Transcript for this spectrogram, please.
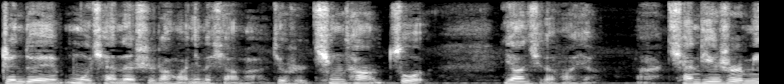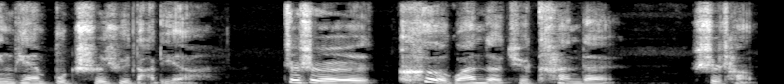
针对目前的市场环境的想法就是清仓做央企的方向啊，前提是明天不持续大跌啊，这是客观的去看待市场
